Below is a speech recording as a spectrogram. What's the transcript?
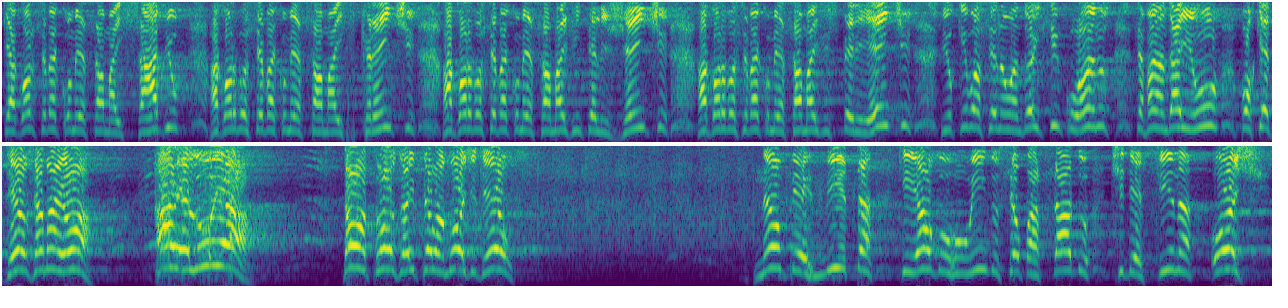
porque agora você vai começar mais sábio, agora você vai começar mais crente, agora você vai começar mais inteligente, agora você vai começar mais experiente, e o que você não andou em cinco anos, você vai andar em um, porque Deus é maior. Aleluia! Dá um aplauso aí, pelo amor de Deus. Não permita que algo ruim do seu passado te defina hoje.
